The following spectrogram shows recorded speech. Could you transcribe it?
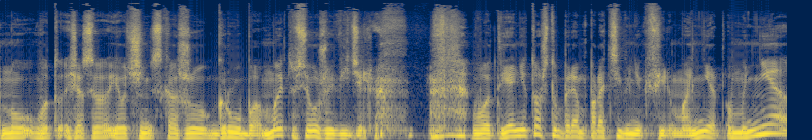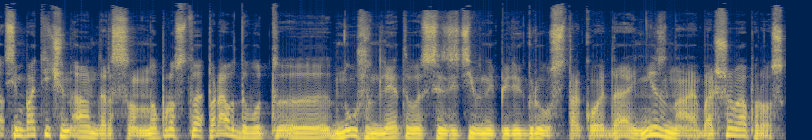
ну, вот сейчас я очень скажу грубо, мы это все уже видели. Вот, я не то, что прям противник фильма, нет, мне симпатичен Андерсон, но просто, правда, вот э, нужен для этого сенситивный перегруз такой, да, не знаю, большой вопрос.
